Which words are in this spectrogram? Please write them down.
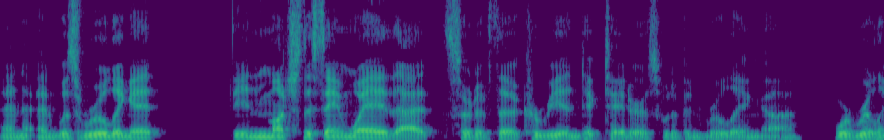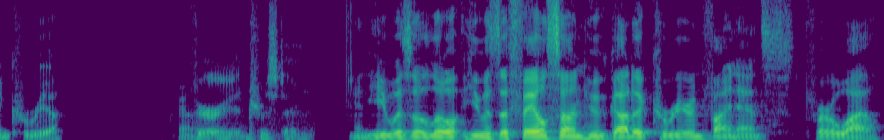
And and was ruling it in much the same way that sort of the Korean dictators would have been ruling uh, were ruling Korea. Very interesting. And he was a little he was a fail son who got a career in finance for a while.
